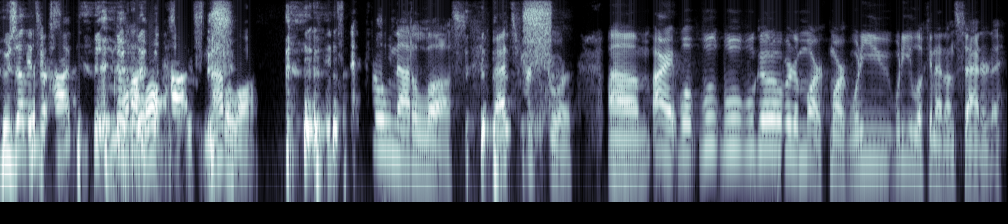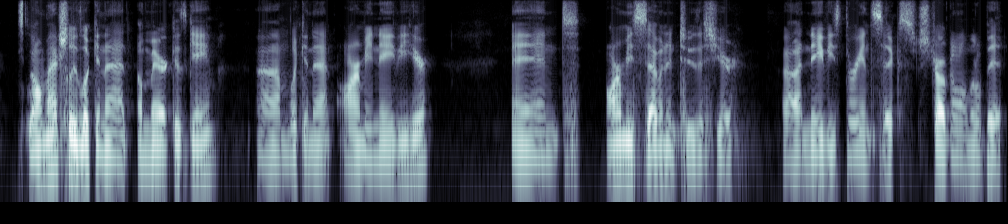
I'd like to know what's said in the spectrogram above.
who's up? It's hot, not a loss. It's not a loss. it's definitely not a loss. That's for sure. Um, all right, well, we'll we'll we'll go over to Mark. Mark, what are you what are you looking at on Saturday? So I'm actually looking at America's game. I'm looking at Army Navy here and Army's seven and two this year. Uh, Navy's three and six, struggling a little bit,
